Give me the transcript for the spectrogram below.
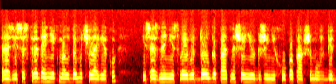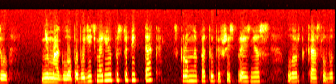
Разве сострадание к молодому человеку и сознание своего долга по отношению к жениху, попавшему в беду, не могло побудить Марию поступить так?» скромно потупившись, произнес лорд Каслвуд.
